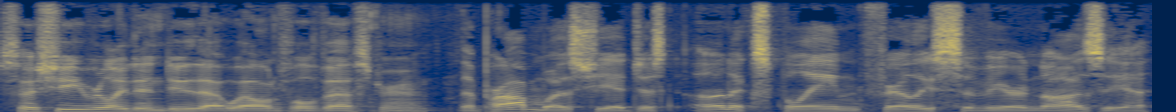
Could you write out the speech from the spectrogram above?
So she really didn't do that well in fulvestrant. The problem was she had just unexplained, fairly severe nausea.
